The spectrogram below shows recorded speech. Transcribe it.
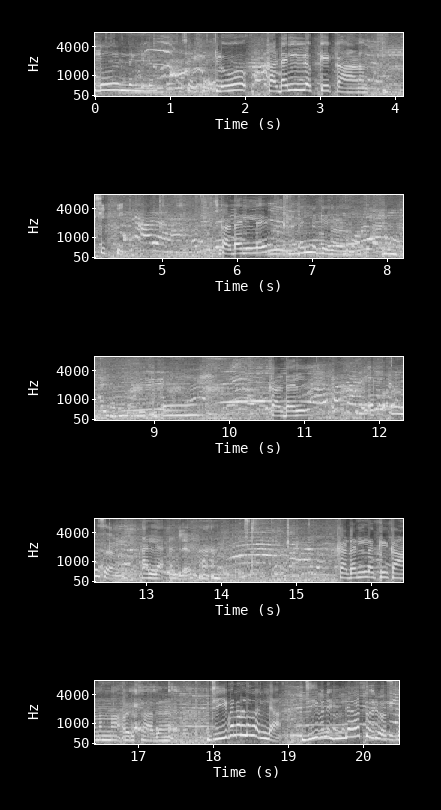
ക്ലൂ എന്തെങ്കിലും? ചെറുതായി ക്ലൂ കടലിലൊക്കെ കാണും. ചിപ്പി. കടലിൽ? കടലിലൊക്കെ കാണും. കടൽ. ഒക്ടോബസ് ആണ്. അല്ല. അല്ല. ആ, ആ. കടലിലൊക്കെ കാണുന്ന ഒരു സാധനം. ജീവനുള്ളതല്ല. ജീവനില്ലാത്ത ഒരു വസ്തു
